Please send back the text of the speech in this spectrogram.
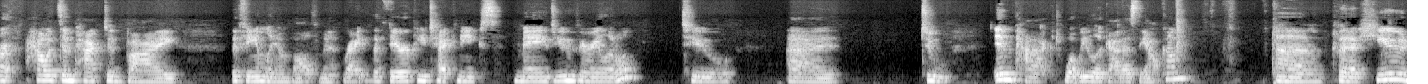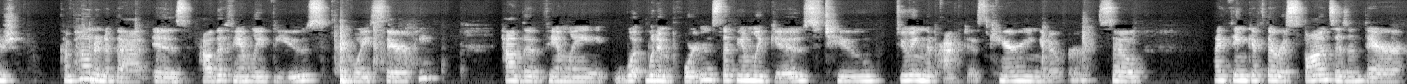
or how it's impacted by the family involvement, right? The therapy techniques may do very little to uh, to impact what we look at as the outcome, um, but a huge component of that is how the family views voice therapy, how the family what what importance the family gives to doing the practice, carrying it over. So, I think if the response isn't there,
